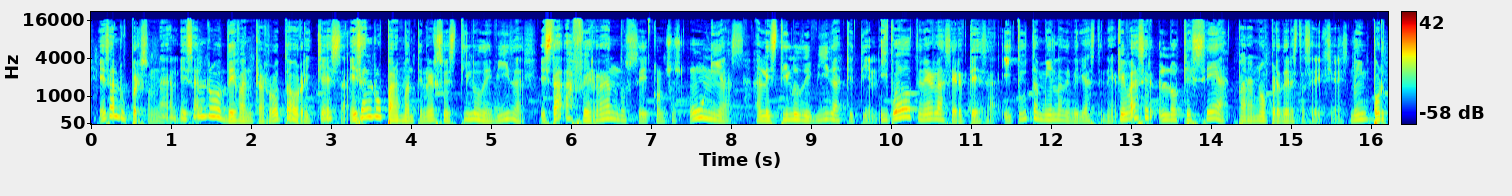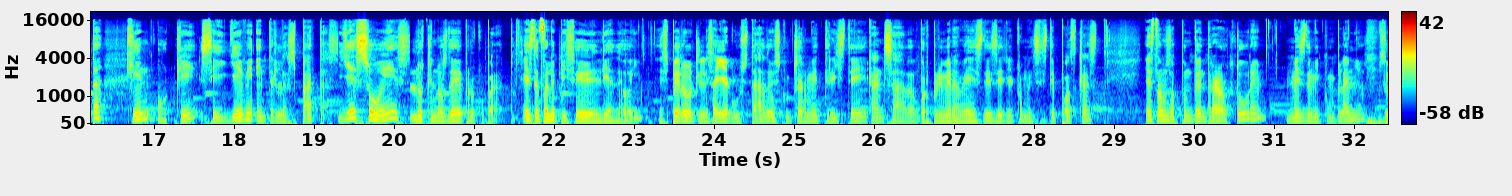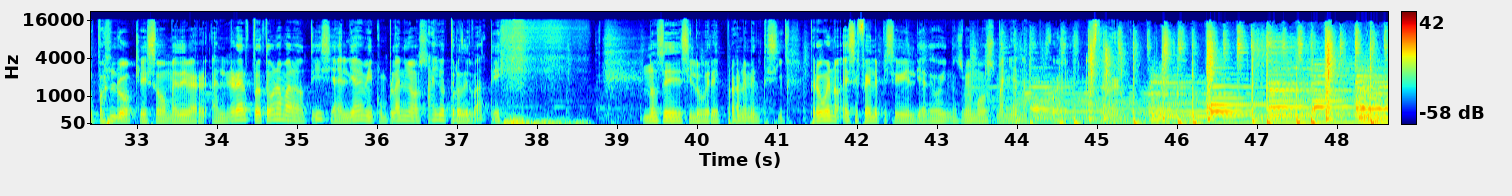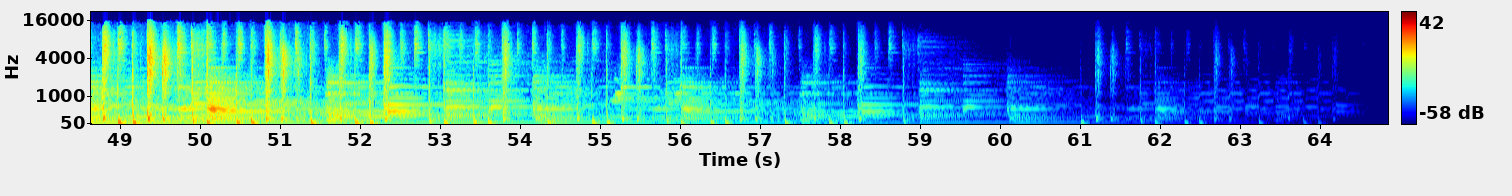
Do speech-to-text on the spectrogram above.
es algo personal, es algo de bancarrota o riqueza, es algo para mantener su estilo de vida. Está aferrándose con sus uñas al estilo de vida que tiene. Y puedo tener la certeza, y tú también la deberías tener, que va a hacer lo que sea para no perder estas elecciones. No importa quién o qué se lleve entre las patas. Y eso es lo que nos debe preocupar este fue el episodio del día de hoy. Espero que les haya gustado escucharme triste, cansado, por primera vez desde que comencé este podcast. Ya estamos a punto de entrar a octubre, mes de mi cumpleaños. Supongo que eso me debe alegrar, pero tengo una mala noticia. El día de mi cumpleaños hay otro debate. No sé si lo veré, probablemente sí. Pero bueno, ese fue el episodio del día de hoy. Nos vemos mañana jueves. Hasta luego.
